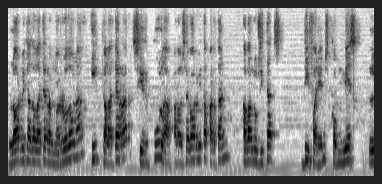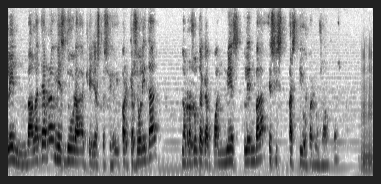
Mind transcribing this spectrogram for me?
l'òrbita de la Terra no és rodona i que la Terra circula per la seva òrbita, per tant, a velocitats diferents. Com més lent va la Terra, més dura aquella estació. I per casualitat, doncs resulta que quan més lent va és estiu per nosaltres. Mm -hmm.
